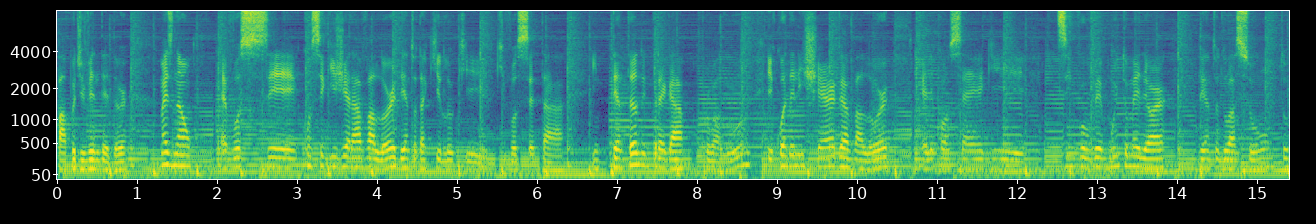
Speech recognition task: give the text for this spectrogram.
papo de vendedor. Mas não, é você conseguir gerar valor dentro daquilo que, que você está tentando entregar para o aluno. E quando ele enxerga valor, ele consegue desenvolver muito melhor dentro do assunto,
